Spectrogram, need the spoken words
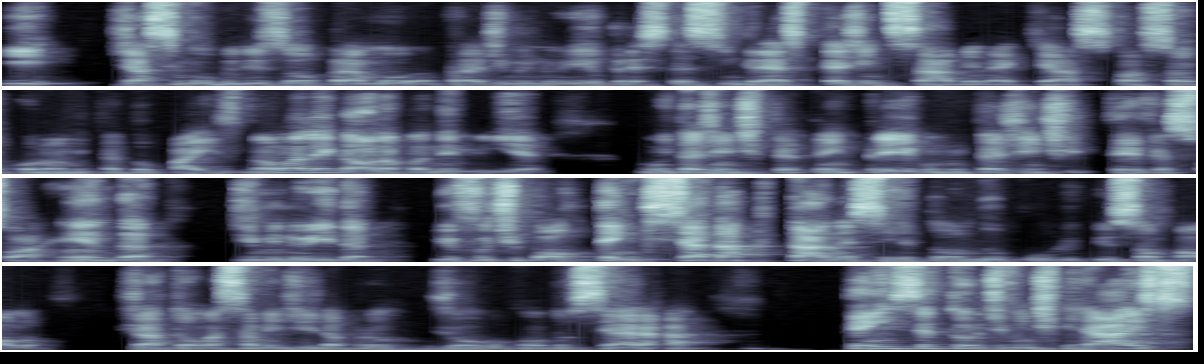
e já se mobilizou para diminuir o preço desse ingresso, porque a gente sabe né, que a situação econômica do país não é legal na pandemia, muita gente perdeu emprego, muita gente teve a sua renda diminuída e o futebol tem que se adaptar nesse retorno do público e o São Paulo já toma essa medida para o jogo contra o Ceará. Tem setor de 20 reais,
